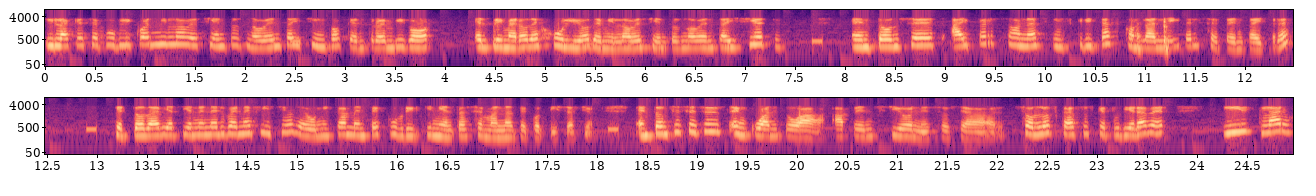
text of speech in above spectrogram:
y la que se publicó en 1995 que entró en vigor el primero de julio de 1997. Entonces, hay personas inscritas con la ley del 73 que todavía tienen el beneficio de únicamente cubrir 500 semanas de cotización. Entonces, eso es en cuanto a, pensiones, o sea, son los casos que pudiera haber. Y claro,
